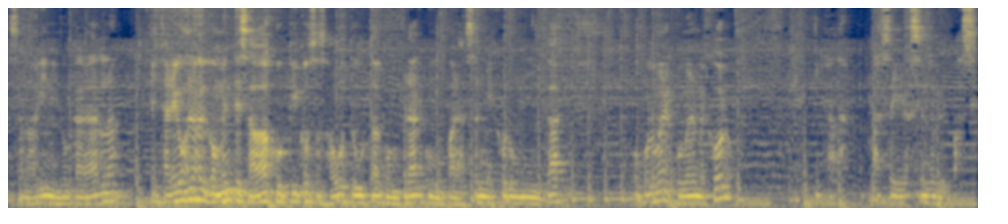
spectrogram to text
hacerla bien y no cagarla. Estaré bueno que comentes abajo qué cosas a vos te gusta comprar como para hacer mejor un minicat o por lo menos comer mejor. Y nada, a seguir haciendo que pase.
